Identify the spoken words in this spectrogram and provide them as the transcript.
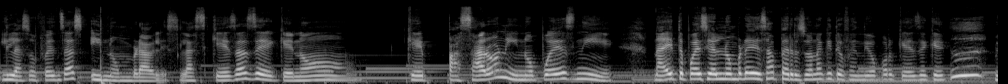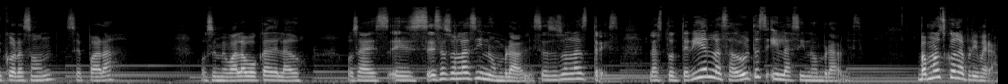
y las ofensas innombrables. Las que esas de que no, que pasaron y no puedes ni, nadie te puede decir el nombre de esa persona que te ofendió porque es de que ¡ah! mi corazón se para o se me va la boca de lado. O sea, es, esas son las innombrables, esas son las tres. Las tonterías, las adultas y las innombrables. Vámonos con la primera.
